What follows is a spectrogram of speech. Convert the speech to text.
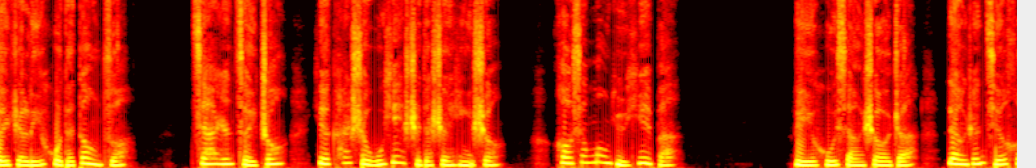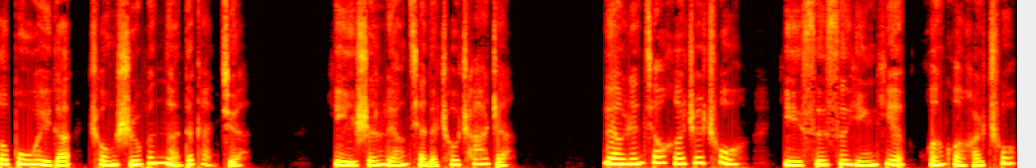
随着李虎的动作，家人嘴中也开始无意识的呻吟声，好像梦语一般。李虎享受着。两人结合部位的充实温暖的感觉，一深两浅的抽插着，两人交合之处，一丝丝银液缓缓而出，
